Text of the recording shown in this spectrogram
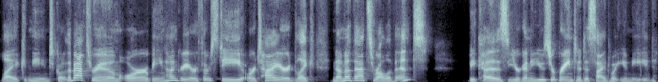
like needing to go to the bathroom or being hungry or thirsty or tired, like none of that's relevant because you're going to use your brain to decide what you need.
